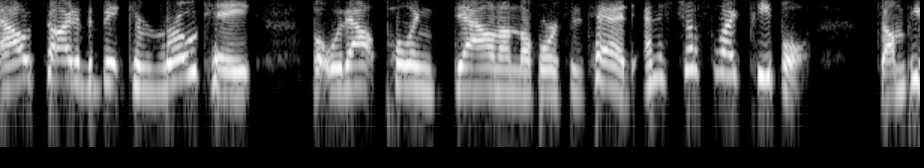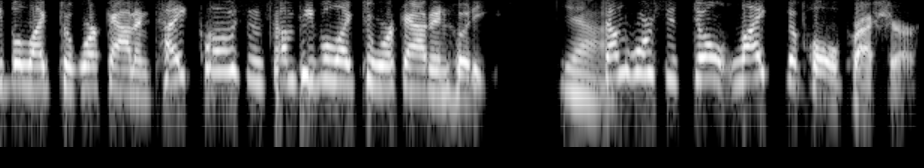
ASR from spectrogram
Outside of the bit can rotate, but without pulling down on the horse's head. And it's just like people. Some people like to work out in tight clothes and some people like to work out in hoodies. Yeah. Some horses don't like the pull pressure.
